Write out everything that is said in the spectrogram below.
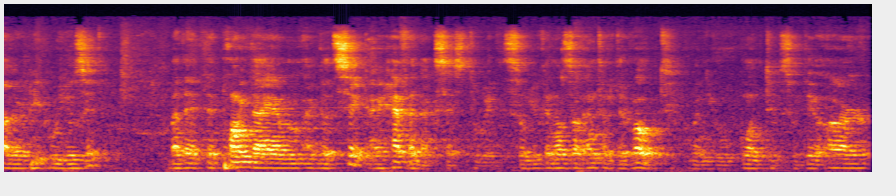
other people use it. But at the point I am, I got sick, I have an access to it. So you can also enter the road when you want to. So there are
